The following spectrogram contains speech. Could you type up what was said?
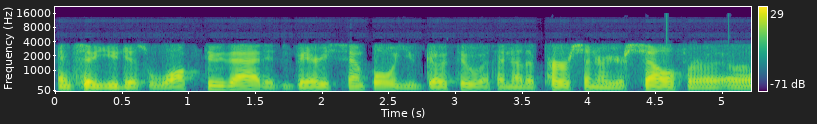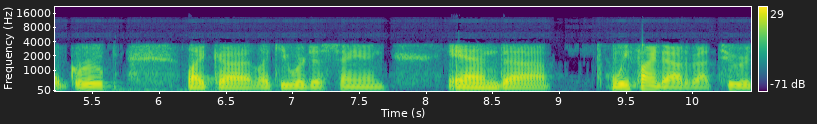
And so you just walk through that. It's very simple. You go through it with another person or yourself or a, or a group, like uh, like you were just saying. And uh, we find out about two or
